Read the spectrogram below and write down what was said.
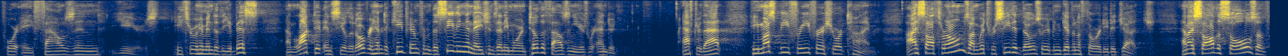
for a thousand years. He threw him into the abyss and locked it and sealed it over him to keep him from deceiving the nations anymore until the thousand years were ended. After that, he must be free for a short time. I saw thrones on which were seated those who had been given authority to judge. And I saw the souls of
